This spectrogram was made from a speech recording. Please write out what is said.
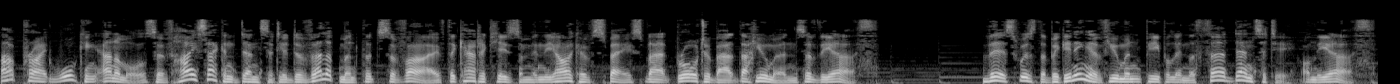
upright walking animals of high second density development that survived the cataclysm in the arc of space that brought about the humans of the Earth. This was the beginning of human people in the third density, on the Earth.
